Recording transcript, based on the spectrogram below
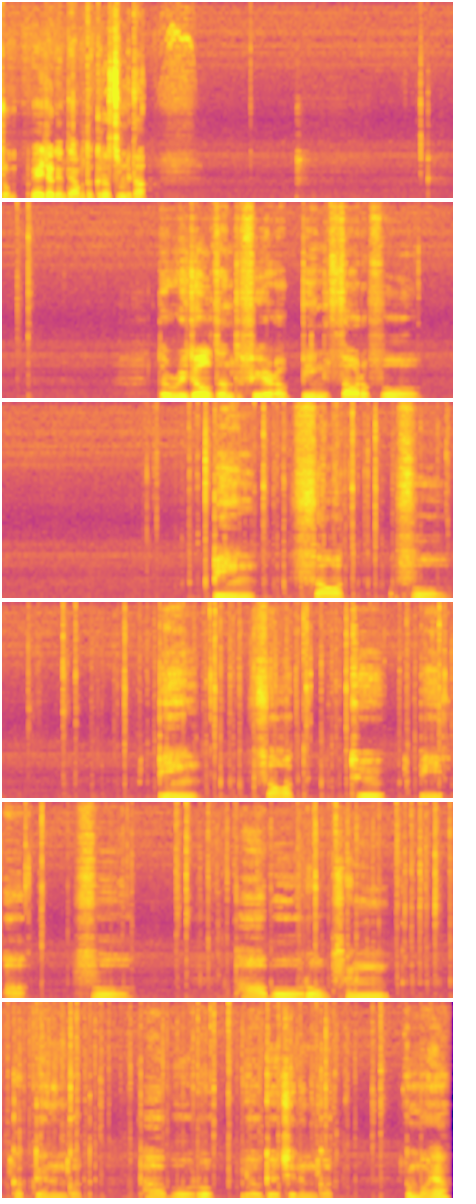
좀 회의적인데 아무튼 그렇습니다. The resultant fear of being thought a fool. being thought a fool, being thought to be a fool. 바보로 생각되는 것, 바보로 여겨지는 것. 그럼 뭐야?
